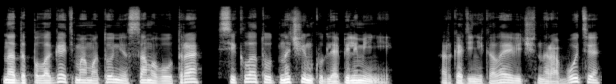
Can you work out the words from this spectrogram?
Надо полагать, мама Тоня с самого утра секла тут начинку для пельменей. Аркадий Николаевич на работе,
